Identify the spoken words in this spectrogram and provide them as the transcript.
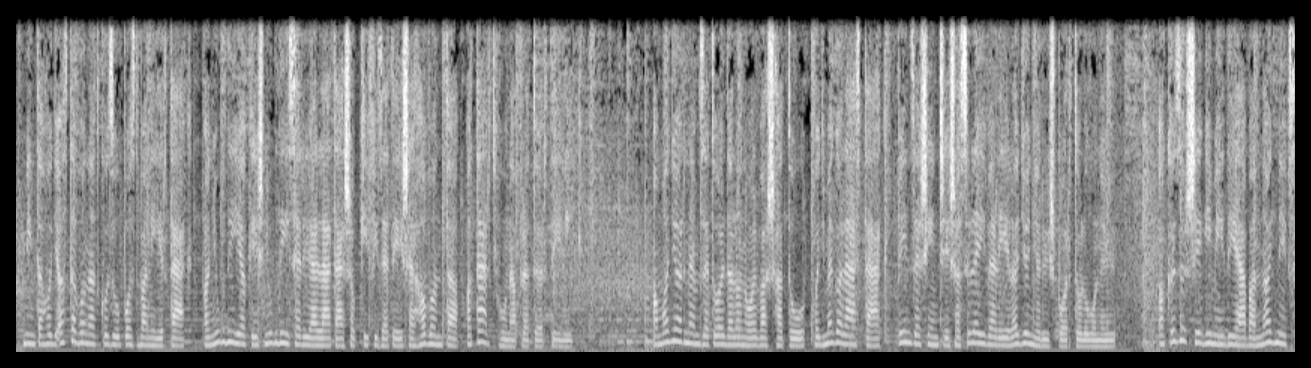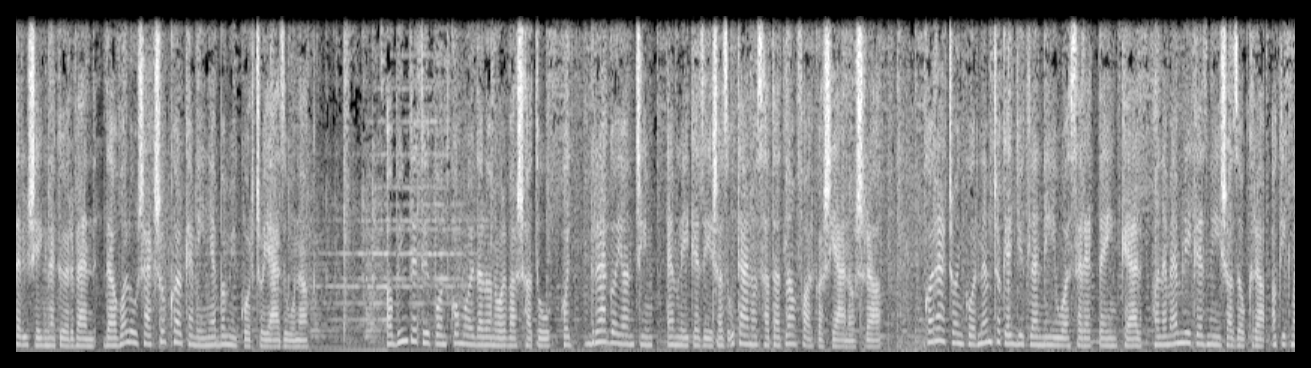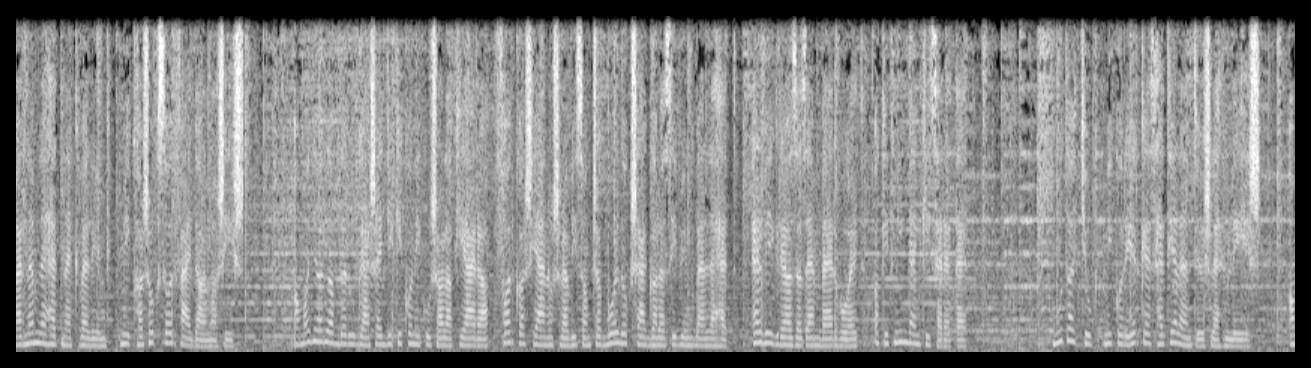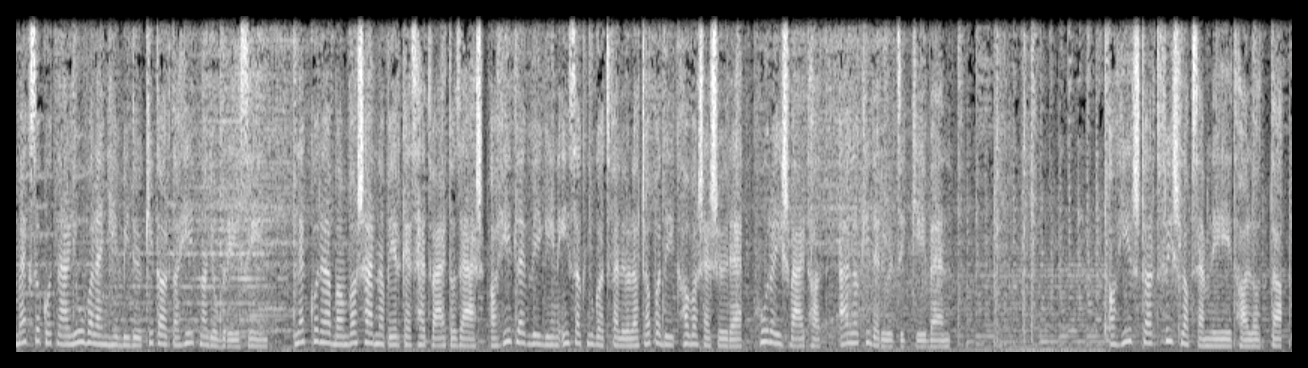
Mint ahogy azt a vonatkozó posztban írták, a nyugdíjak és nyugdíjszerű ellátások kifizetése havonta, a tárgy hónapra történik. A Magyar Nemzet oldalon olvasható, hogy megalázták, pénze sincs és a szüleivel él a gyönyörű sportolónő. A közösségi médiában nagy népszerűségnek örvend, de a valóság sokkal keményebb a műkorcsolyázónak. A büntető.com oldalon olvasható, hogy drága Jancsim, emlékezés az utánozhatatlan Farkas Jánosra. Karácsonykor nem csak együtt lenni jó a szeretteinkkel, hanem emlékezni is azokra, akik már nem lehetnek velünk, még ha sokszor fájdalmas is. A magyar labdarúgás egyik ikonikus alakjára, Farkas Jánosra viszont csak boldogsággal a szívünkben lehet, elvégre az az ember volt, akit mindenki szeretett. Mutatjuk, mikor érkezhet jelentős lehűlés. A megszokottnál jóval enyhébb idő kitart a hét nagyobb részén. Legkorábban vasárnap érkezhet változás, a hét legvégén északnyugat felől a csapadék havas esőre, hóra is válthat, áll a kiderült cikkében. A Hírstart friss lapszemléjét hallotta.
